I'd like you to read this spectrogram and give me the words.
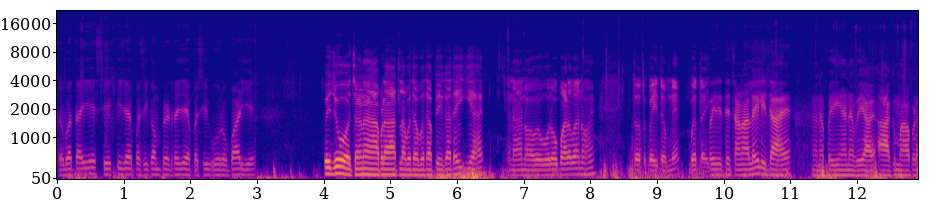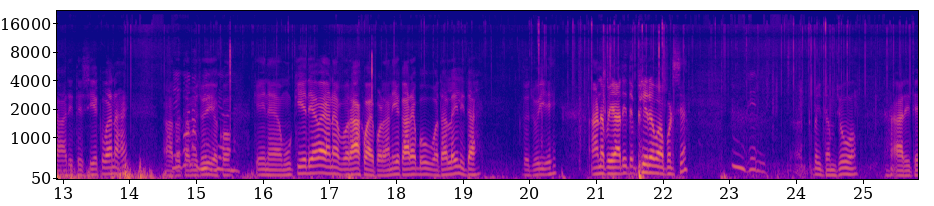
તો બતાવીએ, શેકી જાય પછી કમ્પ્લીટ થઈ જાય, પછી ઓરો પાડીએ. ભાઈ જુઓ, ચણા આપણા આટલા બધા બધા ભેગા થઈ ગયા હે અને આનો હવે ઓરો પાડવાનો હોય તો પછી તમને બતાવી કઈ રીતે ચણા લઈ લીધા હે અને પછી એને ભાઈ આગમાં આપણે આ રીતે શેકવાના હે. આ તો તમે જોઈ શકો કે એને મૂકી દેવાય અને રાખવાય પડે અને એક હારે બહુ વધારે લઈ લીધા તો જોઈએ. આને પછી આ રીતે ફેરવવા પડશે. ભાઈ તમે જુઓ આ રીતે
